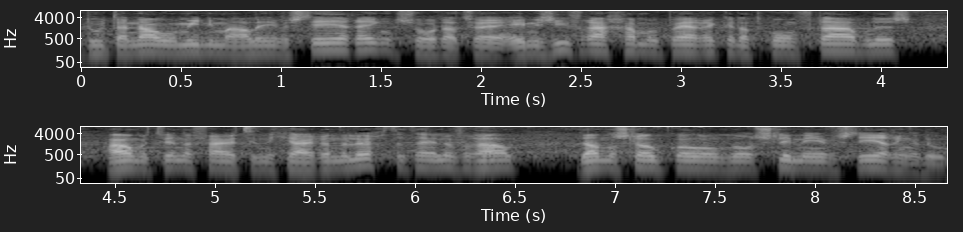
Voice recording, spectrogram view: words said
Doe dan nou een minimale investering, zodat we energievraag gaan beperken, dat comfortabel is. Hou hem 20, 25 jaar in de lucht, het hele verhaal. Dan de sloopkogel door slimme investeringen doen.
